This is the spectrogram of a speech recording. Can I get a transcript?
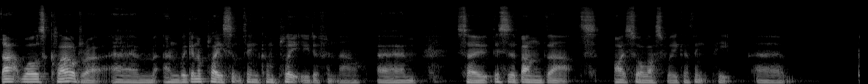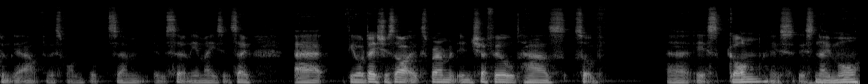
That was Cloud Rat, um, and we're going to play something completely different now. Um, so this is a band that I saw last week. I think Pete uh, couldn't get out for this one, but um, it was certainly amazing. So uh, the Audacious Art Experiment in Sheffield has sort of uh, it's gone. It's it's no more,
